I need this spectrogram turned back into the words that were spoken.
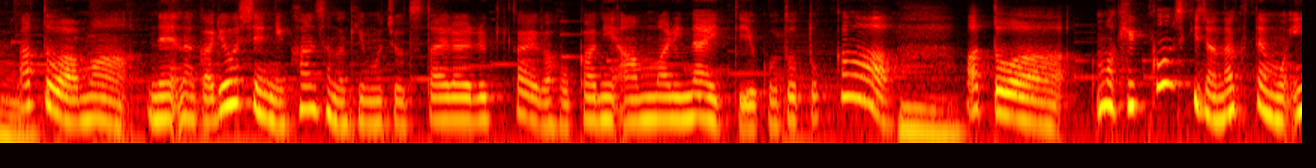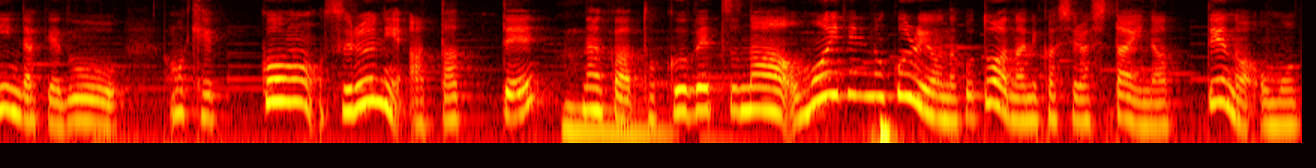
うん。うん。あとはまあねなんか両親に感謝の気持ちを伝えられる機会が他にあんまりないっていうこととか、うん。あとは、まあ、結婚式じゃなくてもいいんだけど、まあ、結婚するにあたって、うん。なんか特別な思い出に残るようなことは何かしらしたいなっていうのは思っ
